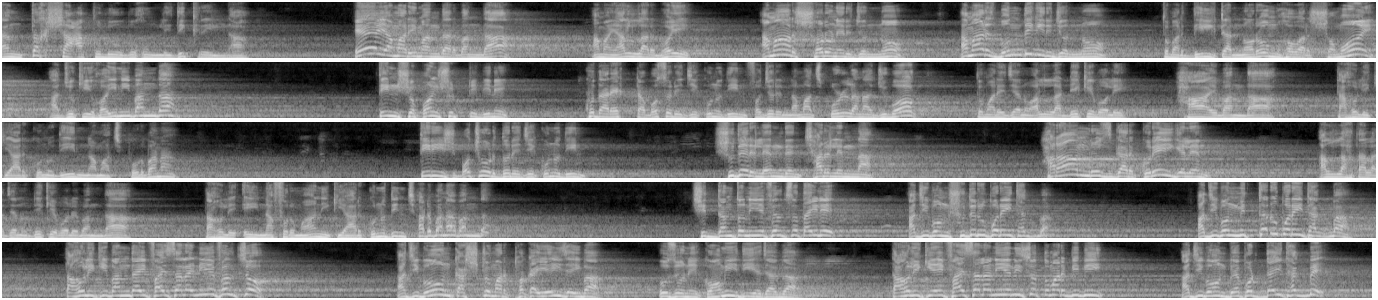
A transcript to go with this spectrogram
আন তাখশা কুলুবুহুম লিযিকরিল্লাহ। এই আমার ইমানদার বান্দা আমায় আল্লাহর ভয়ে, আমার স্মরণের জন্য, আমার বন্দিগির জন্য, তোমার দিলটা নরম হওয়ার সময় আজও কি হয়নি বান্দা? তিনশো পঁয়ষট্টি দিনে খোদার একটা বছরে যে কোনো দিন ফজরের নামাজ পড়লা না যুবক, তোমারে যেন আল্লাহ ডেকে বলে, হায় বান্দা, তাহলে কি আর কোনো দিন নামাজ পড়বা না? তিরিশ বছর ধরে যে কোনো দিন সুদের লেনদেন ছাড়লেন না। হারাম রোজগার করেই গেলেন। আল্লাহ তালা যেন ডেকে বলে, বান্দা, তাহলে এই নাফরমানি কি আর কোনো দিন ছাড়বা না বান্দা? সিদ্ধান্ত নিয়ে ফেলছো তাইলে আজীবন সুদের উপরেই থাকবা। আজীবন মিথ্যার উপরেই থাকবা। তাহলে কি বান্দাই ফয়সালায় নিয়ে ফেলছো? আজীবন কাস্টমার ঠকাইয়েই যাইবা, ওজনে কমই দিয়ে যাবা তাহলে কি এই ফয়সালা নিয়ে নিছো? তোমার বিবি আজীবন বেপরদাই থাকবে।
